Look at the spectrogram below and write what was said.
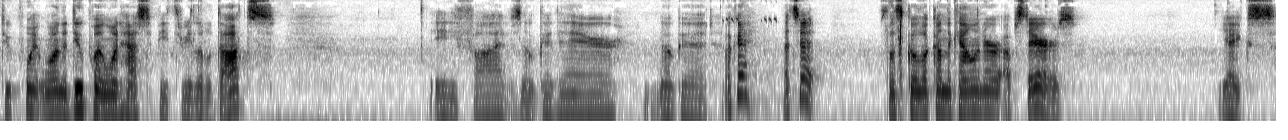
2.1. point. The 2.1 point has to be three little dots. 85 is no good there. No good. Okay, that's it. So let's go look on the calendar upstairs. Yikes.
